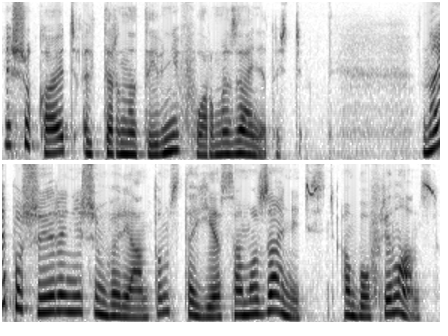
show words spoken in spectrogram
і шукають альтернативні форми зайнятості. Найпоширенішим варіантом стає самозайнятість або фріланс,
